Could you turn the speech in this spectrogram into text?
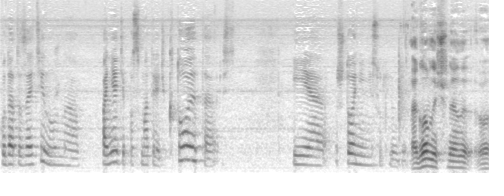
куда-то зайти, нужно понять и посмотреть, кто это, и что они несут людям. А главное еще, наверное, э,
